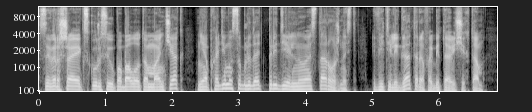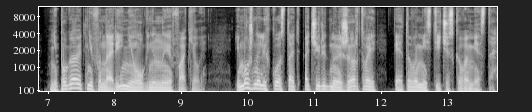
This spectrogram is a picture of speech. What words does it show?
Совершая экскурсию по болотам Манчак, необходимо соблюдать предельную осторожность, ведь аллигаторов, обитающих там, не пугают ни фонари, ни огненные факелы. И можно легко стать очередной жертвой этого мистического места.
